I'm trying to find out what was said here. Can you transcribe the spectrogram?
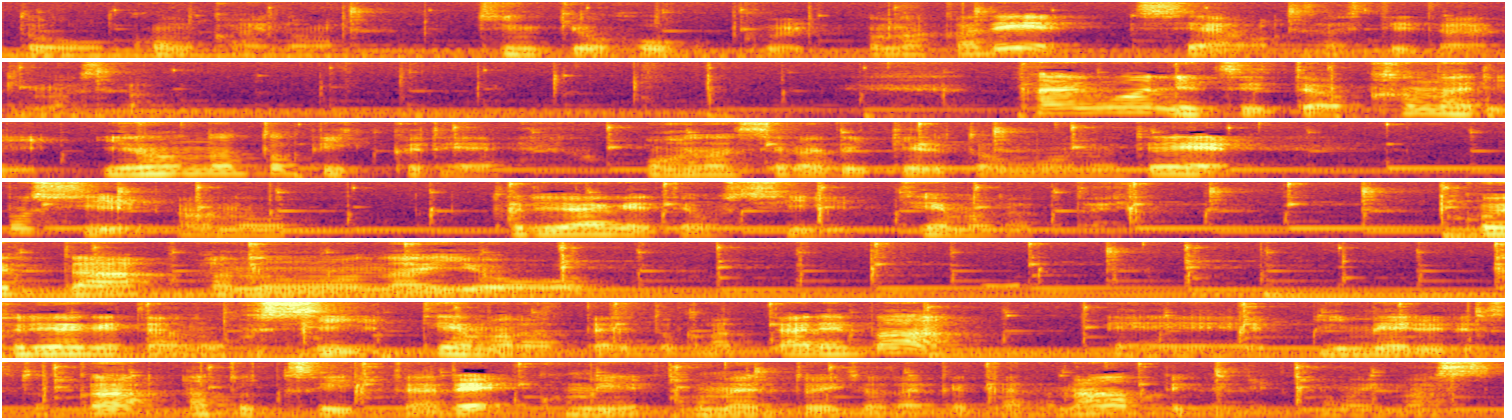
っと、今回の近況報告の中でシェアをさせていただきました。台湾についてはかなりいろんなトピックでお話ができると思うのでもしあの取り上げてほしいテーマだったりこういったあの内容を取り上げてあの欲しいテーマだったりとかってあれば、えー、E メールですとかあと Twitter でコメコメントいただけたらなというふうに思います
